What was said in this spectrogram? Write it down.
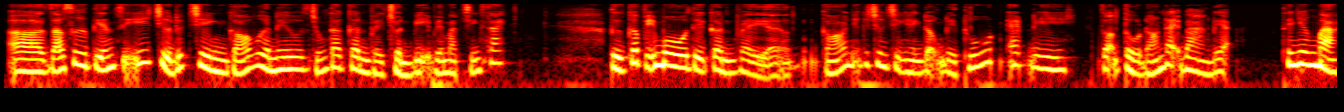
À, giáo sư tiến sĩ Trử Đức Trình có vừa nêu chúng ta cần phải chuẩn bị về mặt chính sách. Từ cấp vĩ mô thì cần phải à, có những cái chương trình hành động để thu hút FDI dọn tổ đón đại bàng đấy ạ. Thế nhưng mà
